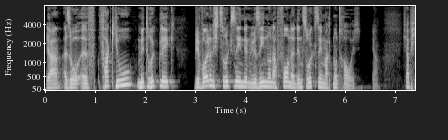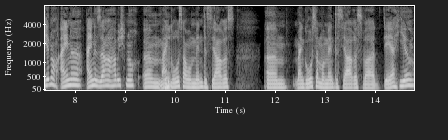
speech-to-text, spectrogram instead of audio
Ja, also äh, fuck you mit Rückblick. Wir wollen nicht zurücksehen, denn wir sehen nur nach vorne, denn zurücksehen macht nur traurig. Ich habe hier noch eine, eine Sache habe ich noch. Ähm, mein Hm. großer Moment des Jahres. Ähm, mein großer Moment des Jahres war der hier.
